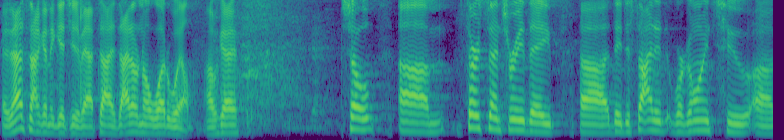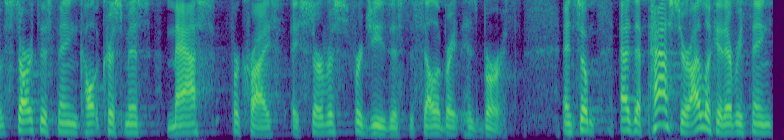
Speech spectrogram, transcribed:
Hey, that's not going to get you baptized. I don't know what will, okay? So, um, third century, they, uh, they decided we're going to uh, start this thing called Christmas, Mass for Christ, a service for Jesus to celebrate his birth. And so, as a pastor, I look at everything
